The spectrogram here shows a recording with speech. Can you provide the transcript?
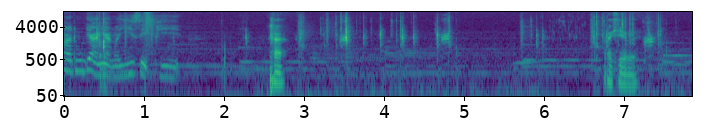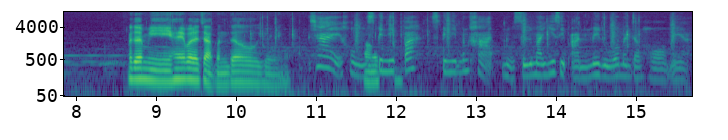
มาทุกอย่างอย่างละยี่สิบพี่ฮะโอเคเลย ก็จะมีให้บริจาคบันเดิลอยู่ ใช่ของเอาสปินิปปะสปินิปมันขาดหนูซื้อมา20อัน ไม่รู้ว่ามันจะพอไหมอะ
